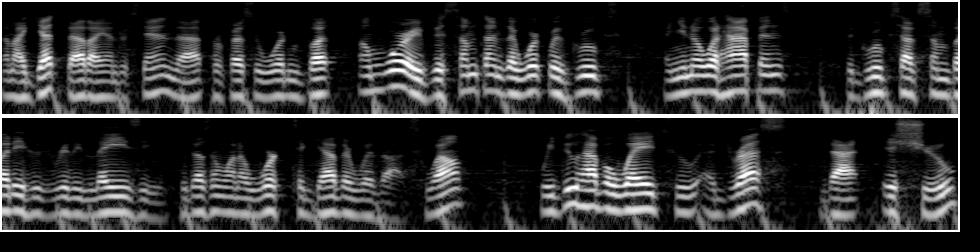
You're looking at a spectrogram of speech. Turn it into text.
And I get that. I understand that, Professor Warden. But I'm worried because sometimes I work with groups. And you know what happens? The groups have somebody who's really lazy, who doesn't want to work together with us. Well, we do have a way to address that issue,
